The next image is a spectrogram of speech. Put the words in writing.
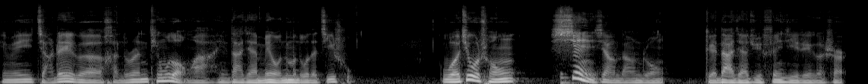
因为讲这个很多人听不懂啊，因为大家没有那么多的基础。我就从现象当中给大家去分析这个事儿，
